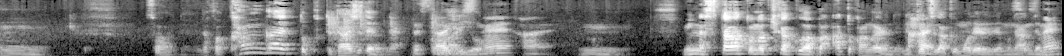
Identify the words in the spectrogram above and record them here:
うん。そうだね。だから考えとくって大事だよね。大事ですね。はい。うん。みんなスタートの企画はバーッと考えるんだよね。はい哲学モデルでも何でも。で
